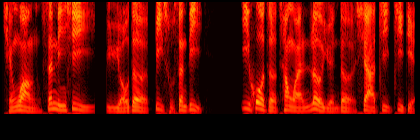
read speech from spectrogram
前往森林系旅游的避暑胜地，亦或者畅玩乐园的夏季祭典，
